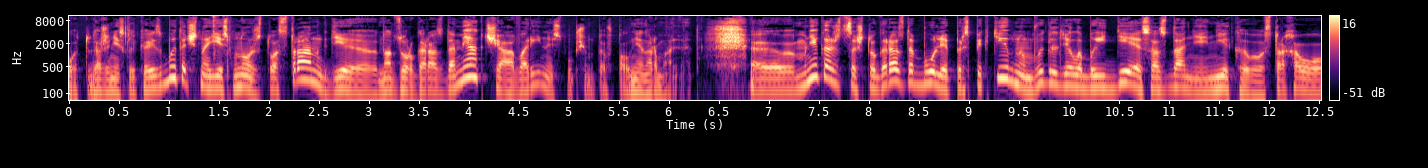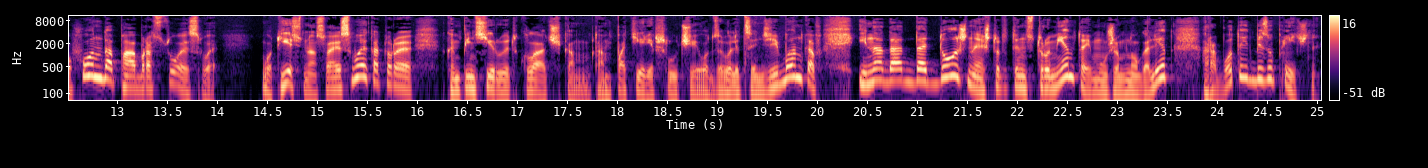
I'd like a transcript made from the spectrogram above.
Вот, даже несколько избыточно. Есть множество стран, где надзор гораздо мягче, а аварийность, в общем-то, вполне нормальная. Э, мне кажется, что гораздо более перспективным выглядела бы идея создания некого страхового фонда по образцу АСВ. Вот есть у нас АСВ, которая компенсирует вкладчикам там, потери в случае отзыва лицензии банков, и надо отдать должное, что этот инструмент, а ему уже много лет, работает безупречно.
